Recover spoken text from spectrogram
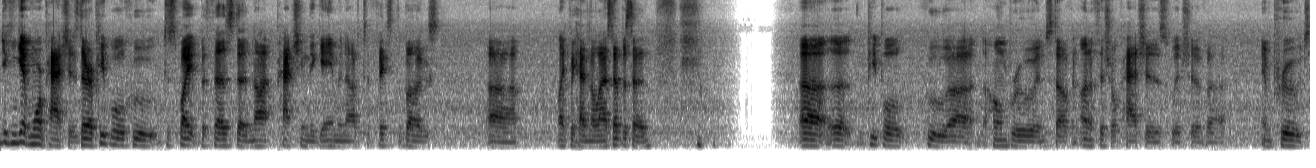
you can get more patches. There are people who, despite Bethesda not patching the game enough to fix the bugs, uh, like we had in the last episode, uh, uh, people who uh, homebrew and stuff and unofficial patches which have uh, improved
